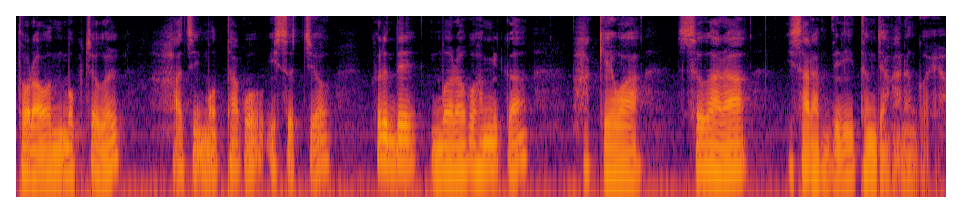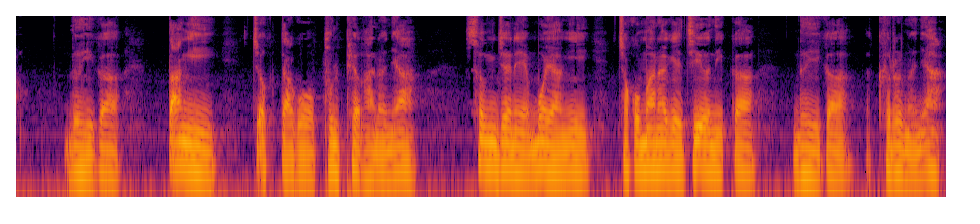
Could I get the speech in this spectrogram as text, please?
돌아온 목적을 하지 못하고 있었죠. 그런데 뭐라고 합니까? 학계와 서가라 이 사람들이 등장하는 거예요. 너희가 땅이 적다고 불평하느냐? 성전의 모양이 조그만하게 지으니까 너희가 그러느냐?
